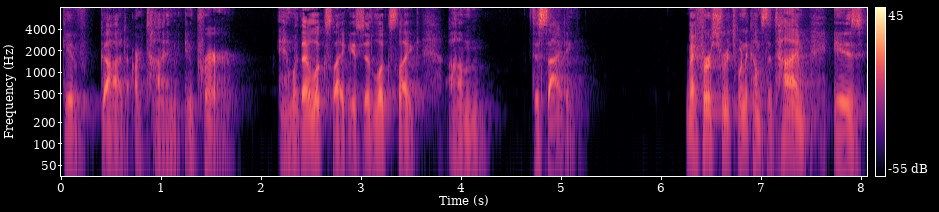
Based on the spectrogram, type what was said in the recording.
give God our time in prayer. And what that looks like is it looks like um, deciding. My first fruits when it comes to time is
